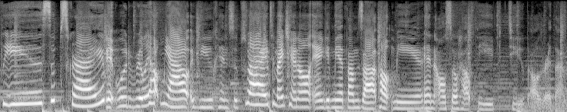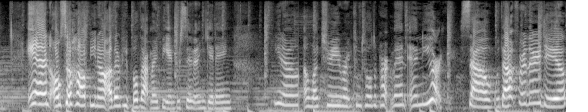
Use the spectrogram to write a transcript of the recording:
please subscribe. It would really help me out if you can subscribe to my channel and give me a thumbs up. Help me and also help the YouTube algorithm. And also help, you know, other people that might be interested in getting you know, a luxury rent controlled apartment in New York. So, without further ado,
